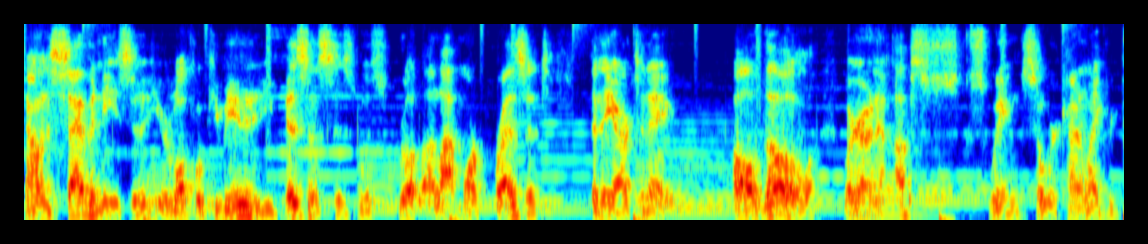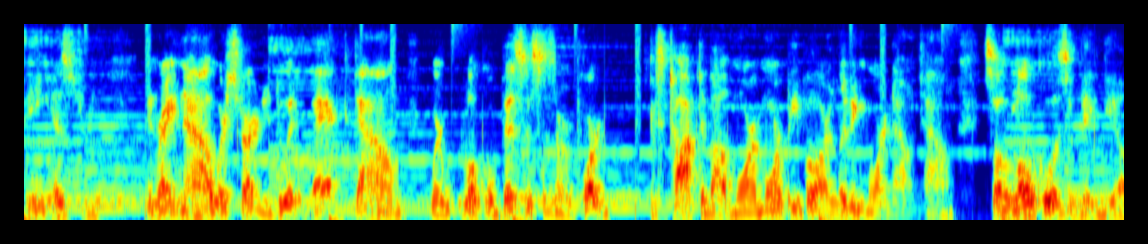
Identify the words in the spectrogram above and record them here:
Now, in the 70s, uh, your local community businesses was a lot more present than they are today. Although we're on an upswing, so we're kind of like repeating history. And right now, we're starting to do it back down where local businesses are important. It's talked about more. and More people are living more downtown. So local is a big deal.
